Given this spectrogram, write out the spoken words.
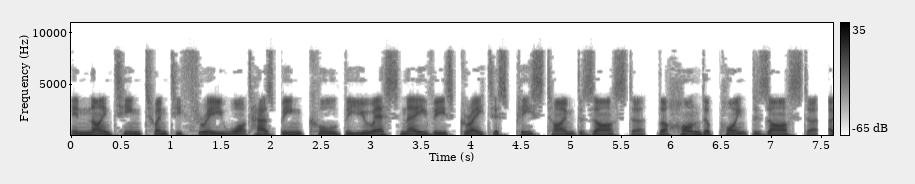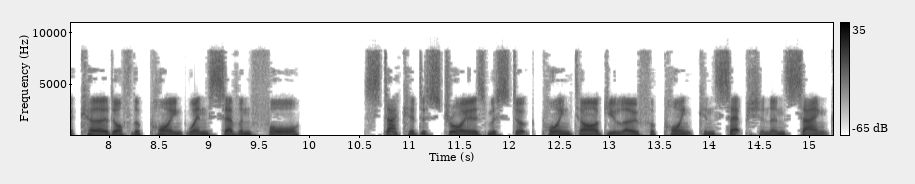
In 1923, what has been called the U.S. Navy's greatest peacetime disaster, the Honda Point disaster, occurred off the point when 7-4 Stacker destroyers mistook Point Arguello for Point Conception and sank,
